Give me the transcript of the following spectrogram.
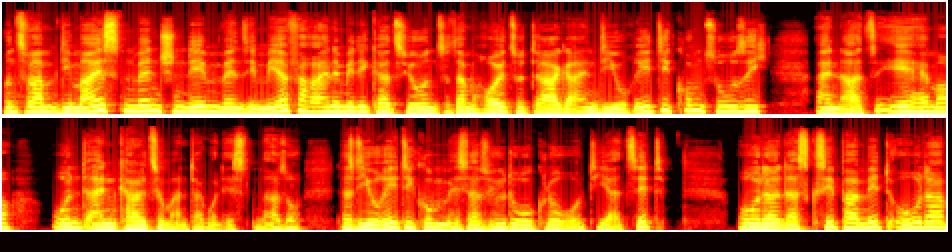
Und zwar die meisten Menschen nehmen, wenn sie mehrfach eine Medikation zusammen heutzutage ein Diuretikum zu sich, einen ACE-Hämmer und einen Calcium-Antagonisten. Also das Diuretikum ist das Hydrochlorothiazid oder das Xipamid oder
